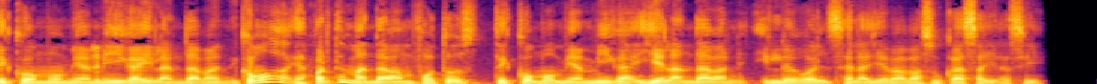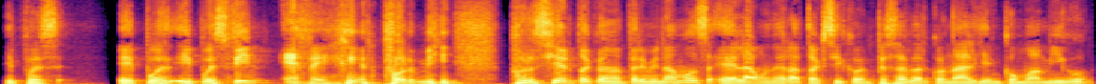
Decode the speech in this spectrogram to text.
de cómo mi amiga y la andaban. ¿Cómo? Y aparte mandaban fotos de cómo mi amiga y él andaban y luego él se la llevaba a su casa y así. Y pues, eh, pues, y pues fin, F, por mí. Por cierto, cuando terminamos, él aún era tóxico. Empecé a hablar con alguien como amigo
